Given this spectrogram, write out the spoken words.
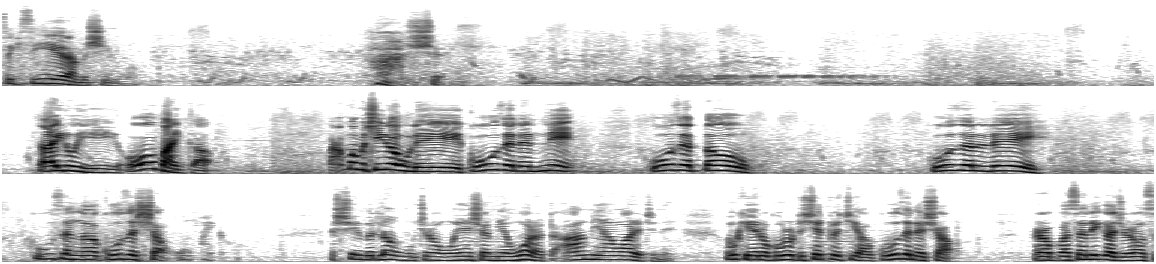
16ရတာမရှိဘူးပေါ့ဟာ shit တိုက်လို့ရေ Oh my god ဘာမှမရှိတော့ဘူးလေ92 93 94 95 96 Oh my god အရှင်မလောက်ဘူးကျွန်တော်ဝိုင်းရန်ချန်ပီယံဝါတာတအားများသွားတယ်တင်တယ် Okay အဲ့တော့ကိုတို့တစ်ချက်တွက်ကြည့်အောင်96အဲ့တော့ percentage ကကျွန်တော်စ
